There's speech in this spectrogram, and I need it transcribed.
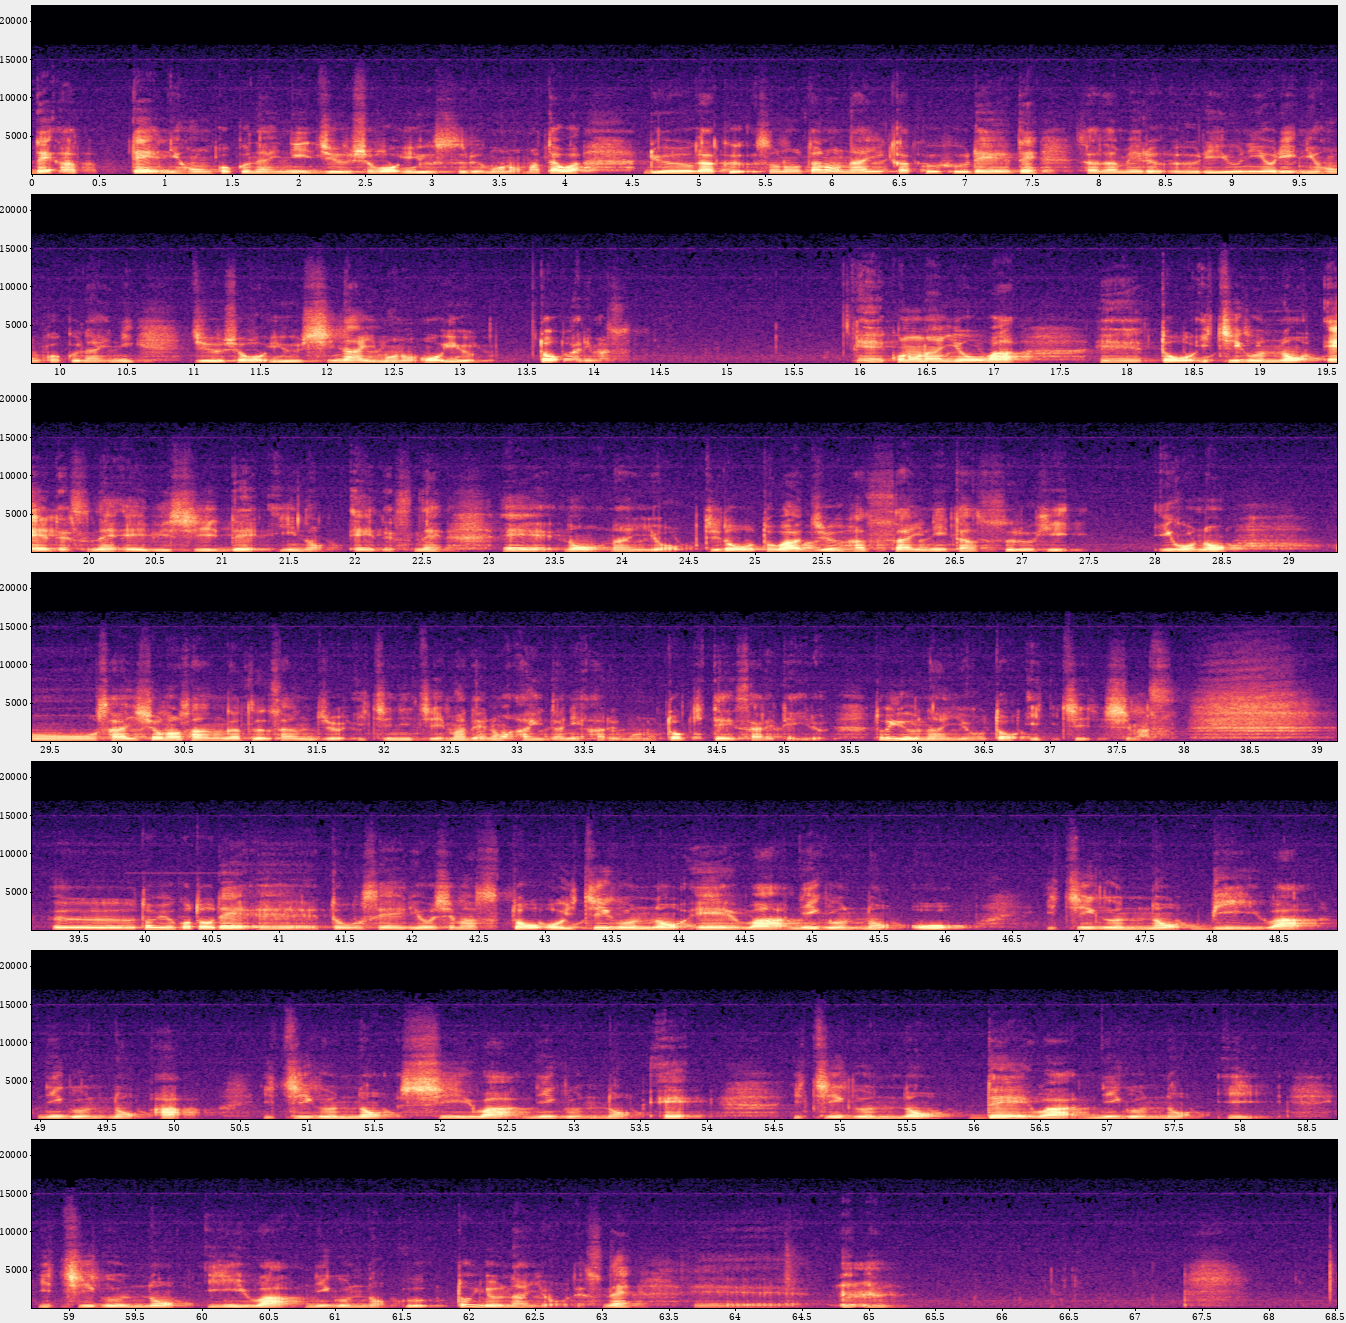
であって日本国内に住所を有するものまたは留学その他の内閣府令で定める理由により日本国内に住所を有しないものを言うとあります。えー、この内容は、えーと、1群の A ですね。ABC で E の A ですね。A の内容。児童とは18歳に達する日以後の最初の3月31日までの間にあるものと規定されている。という内容と一致します。ということで、えーと、整理をしますと1群の A は2群の O1 群の B は2群のあ1群の C は2群の A1 群の D は2群の E 1軍の「い」は2軍の「う」という内容ですね。えー、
